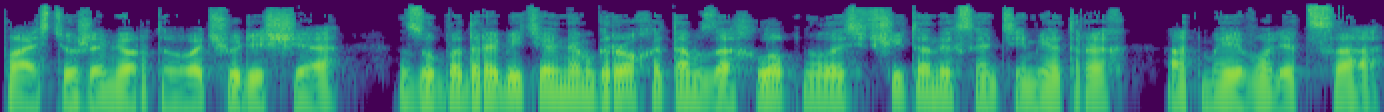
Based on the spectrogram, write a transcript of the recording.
Пасть уже мертвого чудища зубодробительным грохотом захлопнулась в считанных сантиметрах от моего лица.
